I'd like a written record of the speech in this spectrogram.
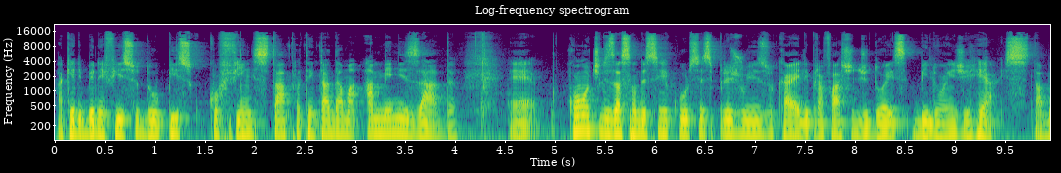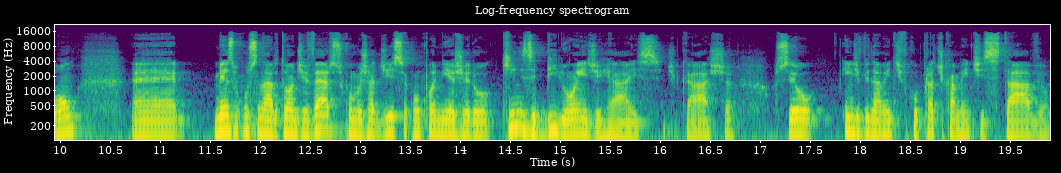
aquele benefício do PIS/COFINS, tá, para tentar dar uma amenizada. É, com a utilização desse recurso, esse prejuízo cai ali para a faixa de 2 bilhões de reais, tá bom? É, mesmo com um cenário tão adverso, como eu já disse, a companhia gerou 15 bilhões de reais de caixa, o seu endividamento ficou praticamente estável,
